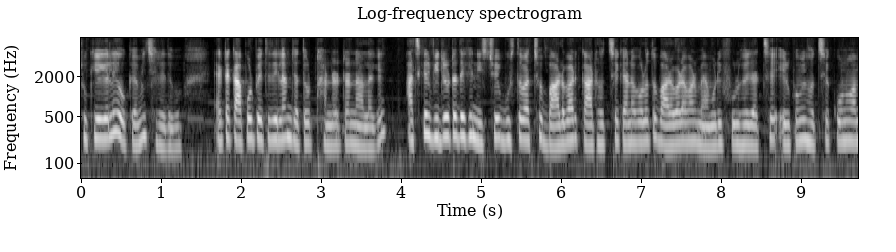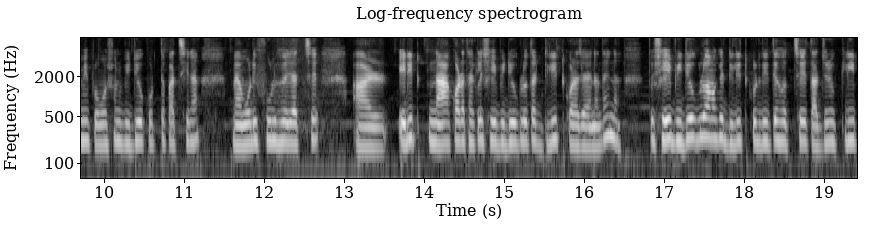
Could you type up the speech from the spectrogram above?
শুকিয়ে গেলেই ওকে আমি ছেড়ে দেবো। একটা কাপড় পেতে দিলাম যাতে ওর ঠান্ডাটা না লাগে। আজকের ভিডিওটা দেখে নিশ্চয়ই বুঝতে পারছ, বারবার কাট হচ্ছে কেন বলো তো? বারবার আমার মেমোরি ফুল হয়ে যাচ্ছে। এরকমই হচ্ছে। কোনো আমি প্রমোশন ভিডিও করতে পারছি না মেমোরি ফুল হয়ে যাচ্ছে। আর এডিট না করা থাকলে সেই ভিডিওগুলো তার ডিলিট করা যায় না, তাই না? তো সেই ভিডিওগুলো আমাকে ডিলিট করে দিতে হচ্ছে, তার জন্য ক্লিপ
